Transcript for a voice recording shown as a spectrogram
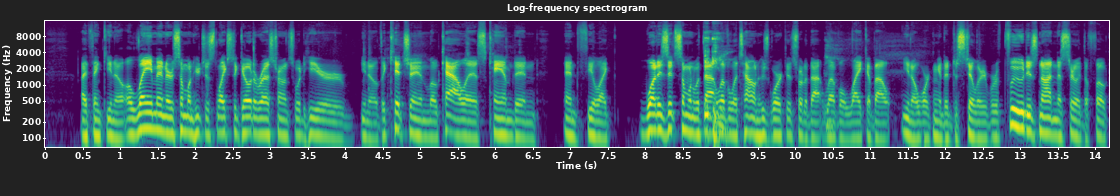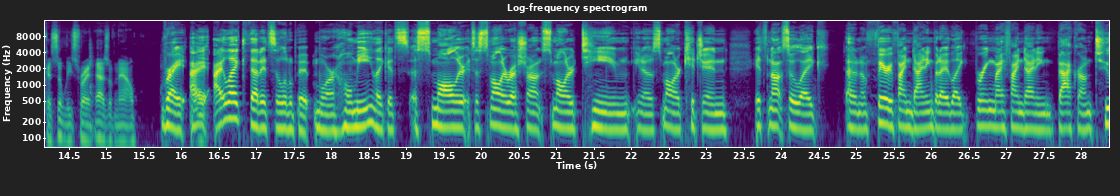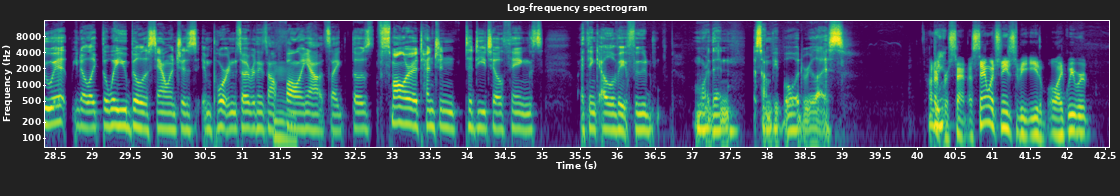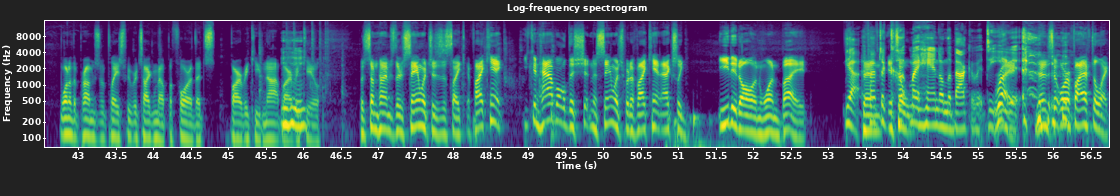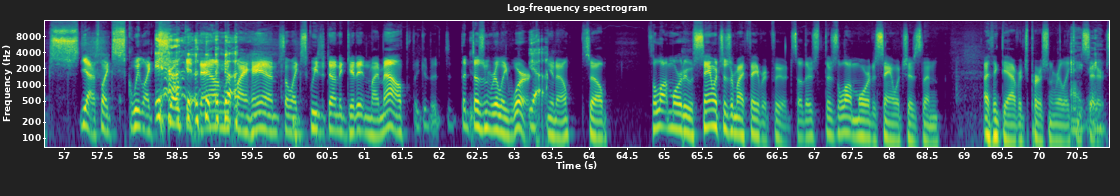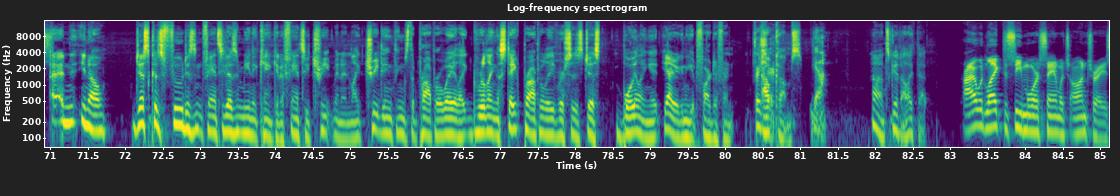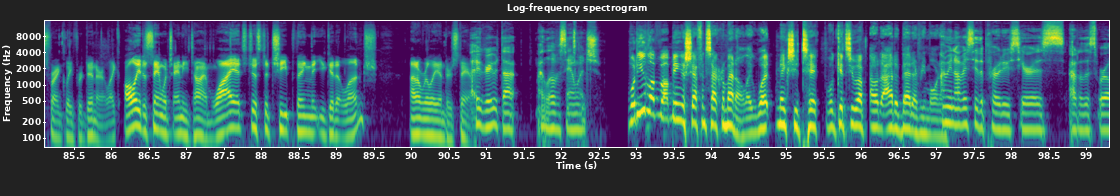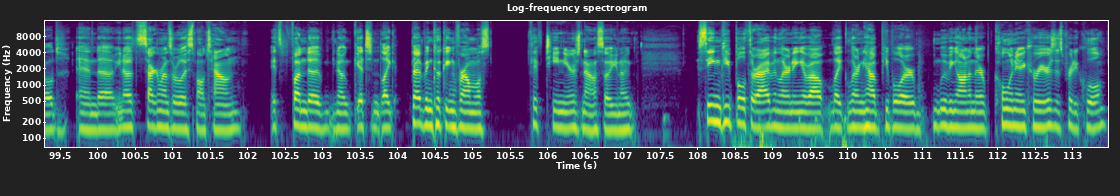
I think, you know, a layman or someone who just likes to go to restaurants would hear, you know, the kitchen, Localis, Camden, and feel like, what is it someone with that level of talent who's worked at sort of that level like about, you know, working at a distillery where food is not necessarily the focus, at least right as of now? Right. I, I like that it's a little bit more homey. Like it's a smaller it's a smaller restaurant, smaller team, you know, smaller kitchen. It's not so like I don't know, very fine dining, but I like bring my fine dining background to it. You know, like the way you build a sandwich is important, so everything's not falling out. It's like those smaller attention to detail things I think elevate food more than some people would realize. Hundred percent. A sandwich needs to be eatable. Like we were, one of the problems with the place we were talking about before. That's barbecue, not Mm-hmm. barbecue. But sometimes there's sandwiches. It's like if I can't, you can have all this shit in a sandwich, but if I can't actually eat it all in one bite, Yeah, if I have to cut a- my hand on the back of it to right? eat it. then it's, or if I have to like, yeah, it's like squeeze, like choke it down with my hand, so like squeeze it down to get it in my mouth. Like, it, it- that doesn't really work. Yeah. You know. So it's a lot more to sandwiches are my favorite food. So there's there's a lot more to sandwiches than I think the average person really considers. and you know just because food isn't fancy doesn't mean it can't get a fancy treatment and like treating things the proper way like grilling a steak properly versus just boiling it yeah you're going to get far different For sure. outcomes yeah. oh it's good i like that I would like to see more sandwich entrees, frankly, for dinner. Like, I'll eat a sandwich anytime. Why it's just a cheap thing that you get at lunch, I don't really understand. I agree with that. I love a sandwich. what do you love about being a chef in sacramento like what makes you tick what gets you up out, out of bed every morning I mean, obviously the produce here is out of this world, and uh, you know, it's, Sacramento's a really small town. It's fun to you know get to like. I've been cooking for almost 15 years now, so you know, seeing people thrive and learning about like learning how people are moving on in their culinary careers is pretty cool.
